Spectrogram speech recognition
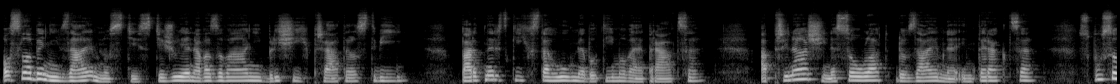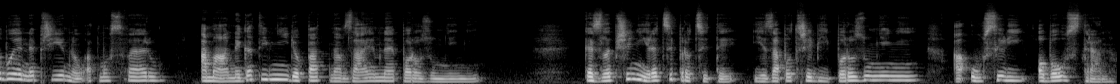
Oslabení vzájemnosti stěžuje navazování bližších přátelství, partnerských vztahů nebo týmové práce a přináší nesoulad do vzájemné interakce, způsobuje nepříjemnou atmosféru a má negativní dopad na vzájemné porozumění. Ke zlepšení reciprocity je zapotřebí porozumění a úsilí obou stran.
